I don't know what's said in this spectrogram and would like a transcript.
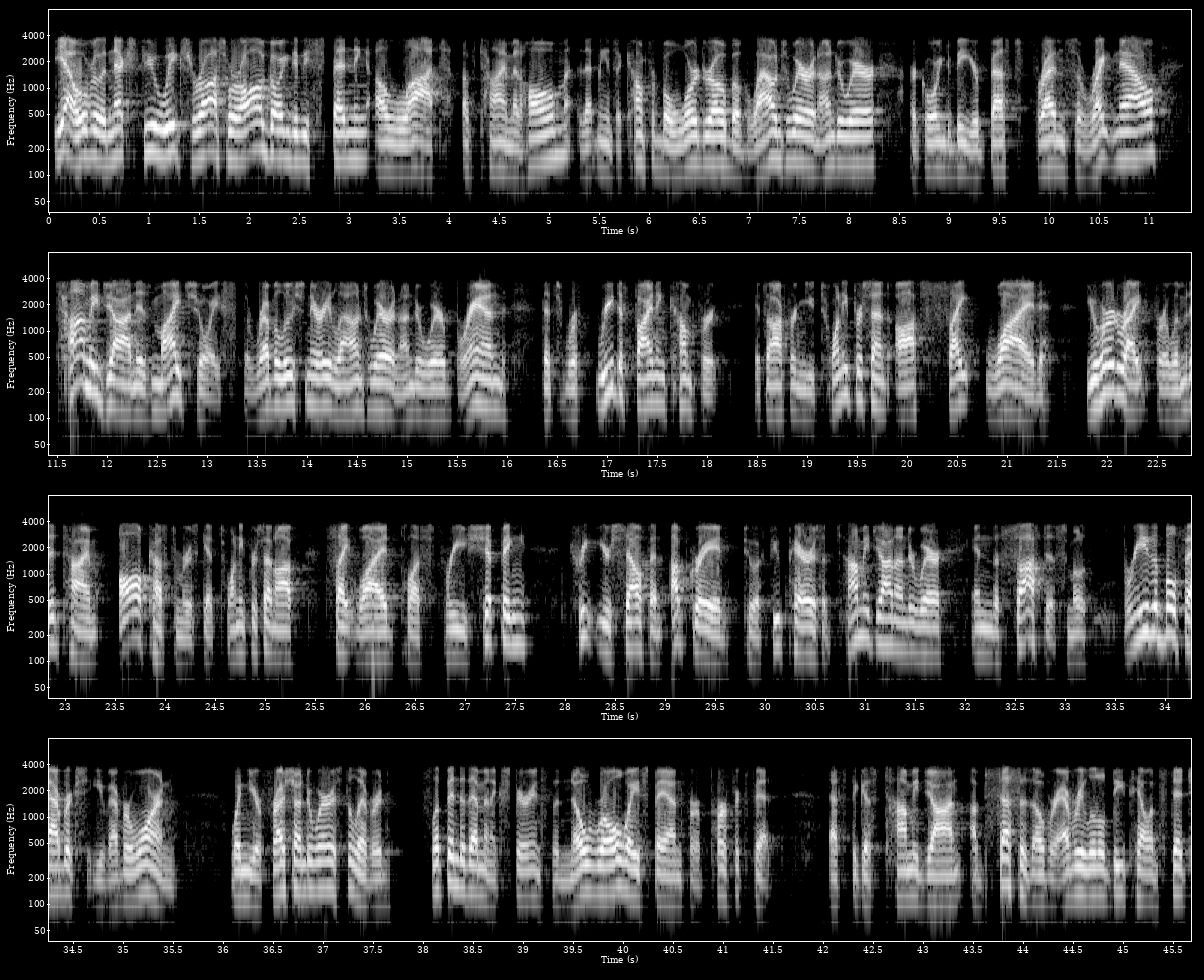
Yeah, over the next few weeks, Ross, we're all going to be spending a lot of time at home. That means a comfortable wardrobe of loungewear and underwear are going to be your best friend. So, right now, Tommy John is my choice, the revolutionary loungewear and underwear brand that's re- redefining comfort. It's offering you 20% off site wide. You heard right. For a limited time, all customers get 20% off site wide plus free shipping. Treat yourself and upgrade to a few pairs of Tommy John underwear in the softest, most breathable fabrics you've ever worn. When your fresh underwear is delivered, slip into them and experience the no roll waistband for a perfect fit. That's because Tommy John obsesses over every little detail and stitch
